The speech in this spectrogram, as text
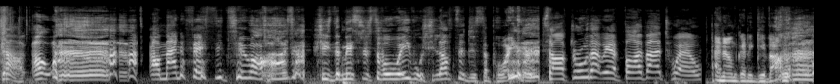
Duck. Oh, I manifested too hard. She's the mistress of all evil. She loves to disappoint. So after all that, we have five out of 12. And I'm to give up.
